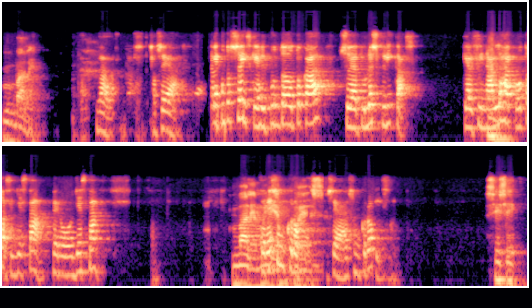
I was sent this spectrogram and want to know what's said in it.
Vale. Nada. O sea, el punto 6, que es el punto de AutoCAD, o sea, tú lo explicas, que al final las acotas y ya está, pero ya está. Vale, muy pero es un croquis, pues. o sea, es un croquis. Sí, sí,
